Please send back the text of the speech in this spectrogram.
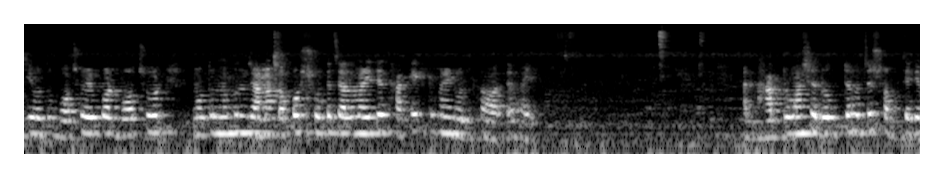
যেহেতু বছরের পর বছর নতুন নতুন জামা কাপড় শোকে চালমারিতে থাকে, একটুখানি রোদ খাওয়াতে হয়। আর ভাদ্র মাসের রোদটা হচ্ছে সব থেকে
